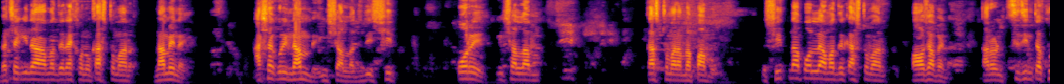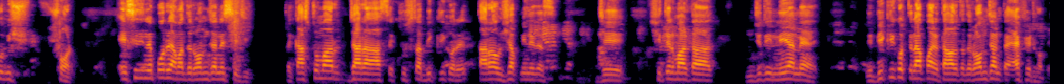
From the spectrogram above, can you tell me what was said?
বেচা কিনা আমাদের এখনও কাস্টমার নামে নাই। আশা করি নামবে ইনশাল্লাহ যদি শীত পরে ইনশাল্লাহ কাস্টমার আমরা পাবো। শীত না পড়লে আমাদের কাস্টমার পাওয়া যাবে না, কারণ সিজনটা খুবই শর্ট এই সিজনের পরে আমাদের রমজানের সিজন কাস্টমার যারা আছে খুচরা বিক্রি করে, তারাও হিসাব মিলে গেছে যে শীতের মালটা যদি নেয়া নেয় বিক্রি করতে না পারে, তাহলে তাদের রমজানটা এফেক্ট হবে।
